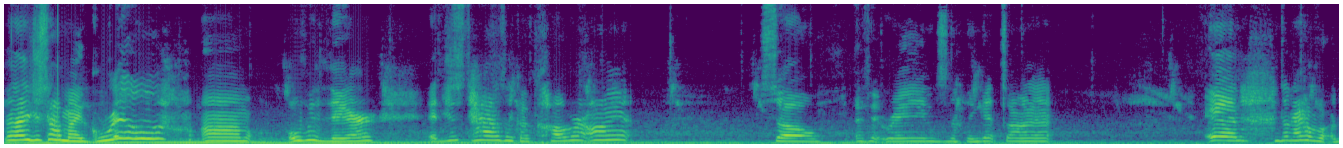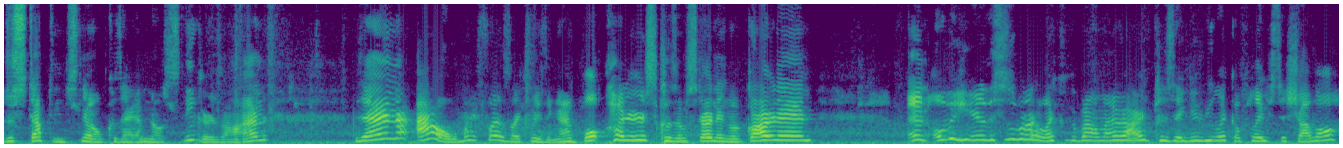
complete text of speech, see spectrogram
Then I just have my grill, um, over there. It just has like a cover on it. So if it rains, nothing gets on it. And then I have just stepped in snow because I have no sneakers on. Then, ow, my foot is like freezing. I have bolt cutters because I'm starting a garden. And over here, this is what I like about my yard because they give you like a place to shovel.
